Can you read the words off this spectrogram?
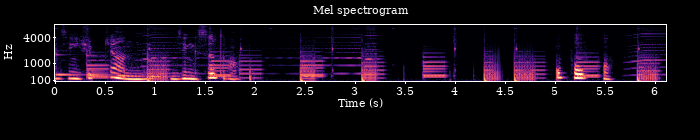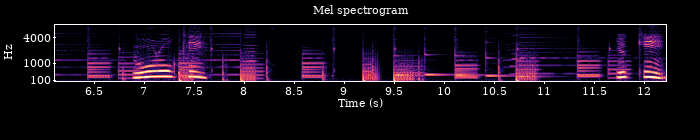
인생 쉽지 않네. 인생 쓰다. 오퍼, 오퍼. 요렇게. 이렇게.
